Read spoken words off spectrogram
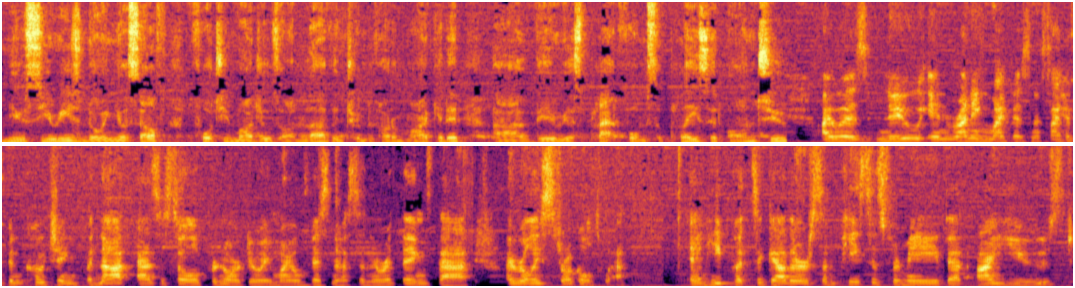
new series, Knowing Yourself, 14 modules on love in terms of how to market it, uh, various platforms to place it onto. I was new in running my business. I had been coaching, but not as a solopreneur doing my own business. And there were things that I really struggled with. And he put together some pieces for me that I used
